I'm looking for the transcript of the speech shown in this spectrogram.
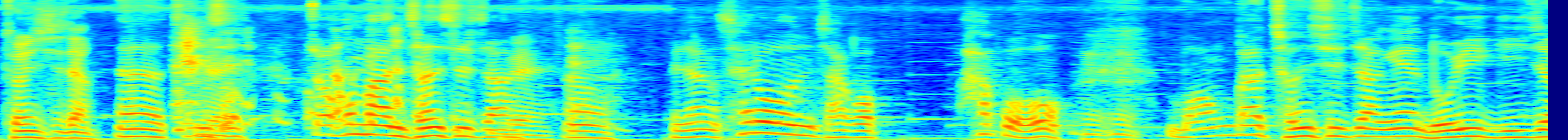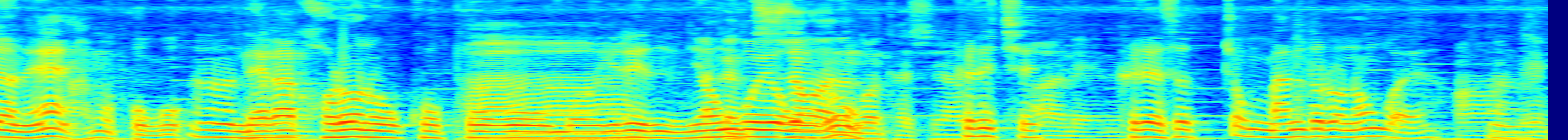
전시장. 예, 전시, 조그만 전시장 네. 어, 그냥 새로운 작업 하고 음, 음. 뭔가 전시장에 놓이기 이전에 아, 한번 보고. 어, 내가 걸어놓고 보고 아, 뭐 이런 연구용으로 수정하는 건 다시 하고. 그렇지. 아, 네, 네. 그래서 좀 만들어 놓은 거예요. 아, 어. 네.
